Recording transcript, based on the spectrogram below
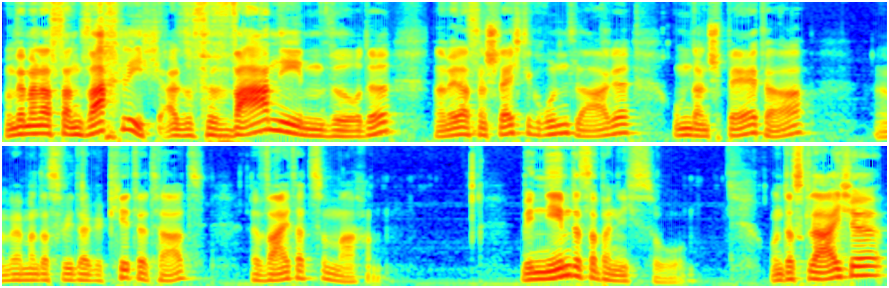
Und wenn man das dann sachlich, also für wahrnehmen würde, dann wäre das eine schlechte Grundlage, um dann später, äh, wenn man das wieder gekittet hat, äh, weiterzumachen. Wir nehmen das aber nicht so. Und das Gleiche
